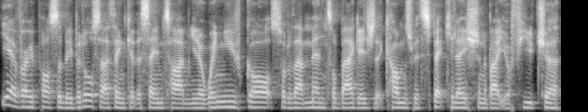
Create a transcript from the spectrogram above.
Yeah, very possibly. But also, I think at the same time, you know, when you've got sort of that mental baggage that comes with speculation about your future,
